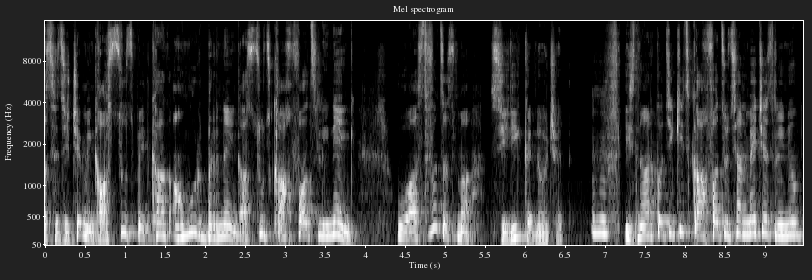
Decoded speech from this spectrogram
ասեցի չէ, մենք Աստծուց պետք է ամուր բռնենք, Աստծուց կախված լինենք, ու Աստված ասում է՝ «Սիրի կնոջդ»։ Իսկ նարկոտիկից կախվածության մեջ ես լինում,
